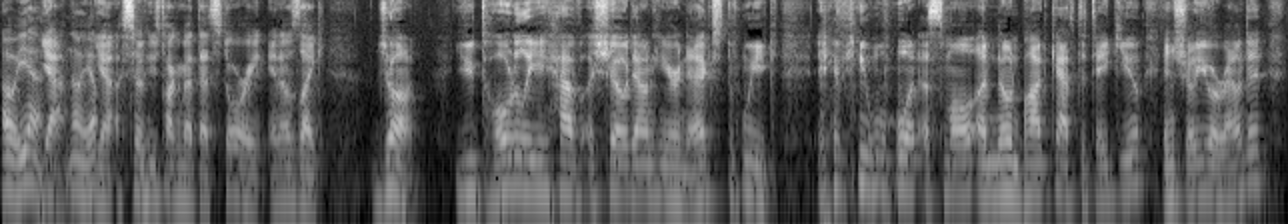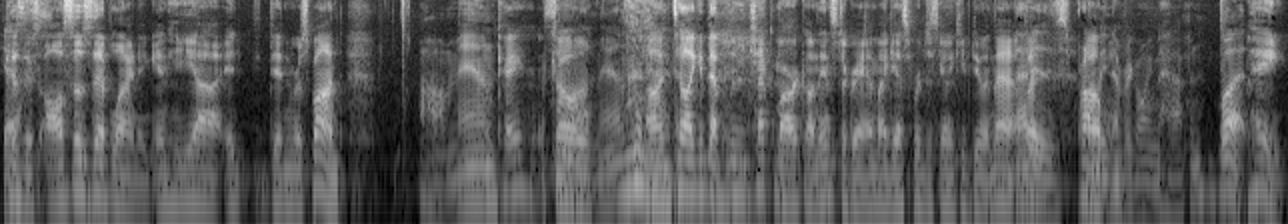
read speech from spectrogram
Oh yeah. Yeah. No. Yep. Yeah. So he was talking about that story, and I was like, John, you totally have a show down here next week. If you want a small unknown podcast to take you and show you around it, because Yes. there's also zip lining, and he uh, it didn't respond. Oh man. Okay, so on, man. uh, until I get that blue check mark on Instagram, I guess we're just gonna keep doing that. That but is probably um, never going to happen. But hey,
